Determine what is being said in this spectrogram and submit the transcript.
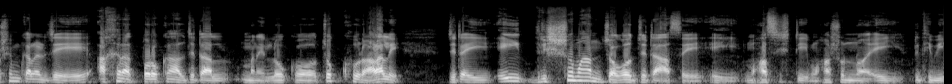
অসীমকালের যে আখেরাত পরকাল যেটা মানে লোক চক্ষুর আড়ালে যেটা এই এই দৃশ্যমান জগৎ যেটা আছে, এই মহাসৃষ্টি, মহাশূন্য, এই পৃথিবী,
